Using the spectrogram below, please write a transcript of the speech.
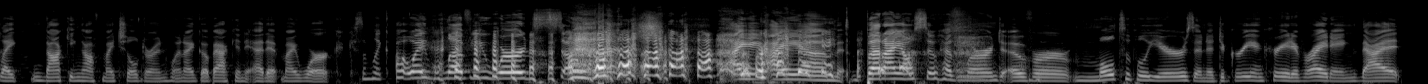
like knocking off my children when I go back and edit my work because I'm like, oh, I love you words so much. I, right. I um, but I also have learned over multiple years and a degree in creative writing that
